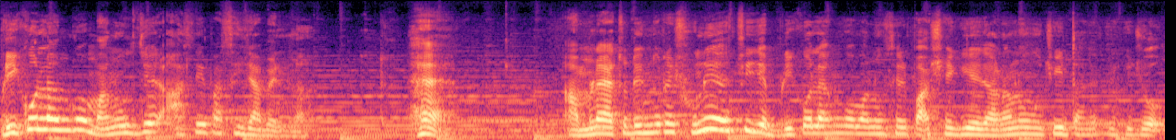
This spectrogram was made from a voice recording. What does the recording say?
বৃকলাঙ্গ মানুষদের আশেপাশে যাবেন না। হ্যাঁ আমরা এতদিন ধরে শুনে যাচ্ছি যে বৃকলাঙ্গ মানুষের পাশে গিয়ে দাঁড়ানো উচিত, তাদেরকে কিছু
